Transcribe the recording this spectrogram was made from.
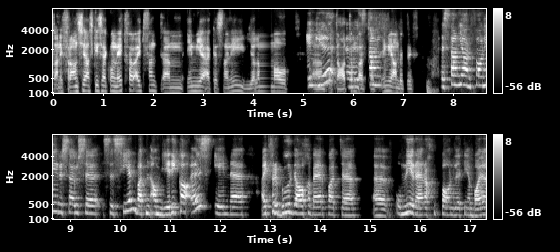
Dan die Fransie, ekskuus, ek wil net gou uitvind, ehm um, ME, ek is nou nie heeltemal ME um, datum wat stan, wat ME aanbetref. Is Tanya en Fanny Rousseau se se seun wat in Amerika is en uh hy het vir 'n boer daar gewerk wat uh uh om nie regtig goed behandel het nie en baie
